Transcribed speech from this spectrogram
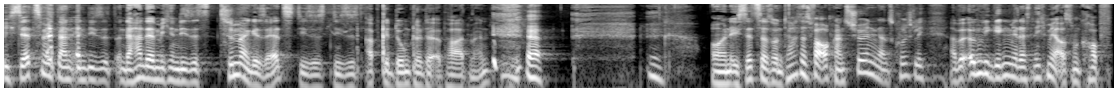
ich setze mich dann in dieses, und da hat er mich in dieses Zimmer gesetzt, dieses, dieses abgedunkelte Apartment. Ja. Und ich sitze da so einen Tag, das war auch ganz schön, ganz kuschelig, aber irgendwie ging mir das nicht mehr aus dem Kopf.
